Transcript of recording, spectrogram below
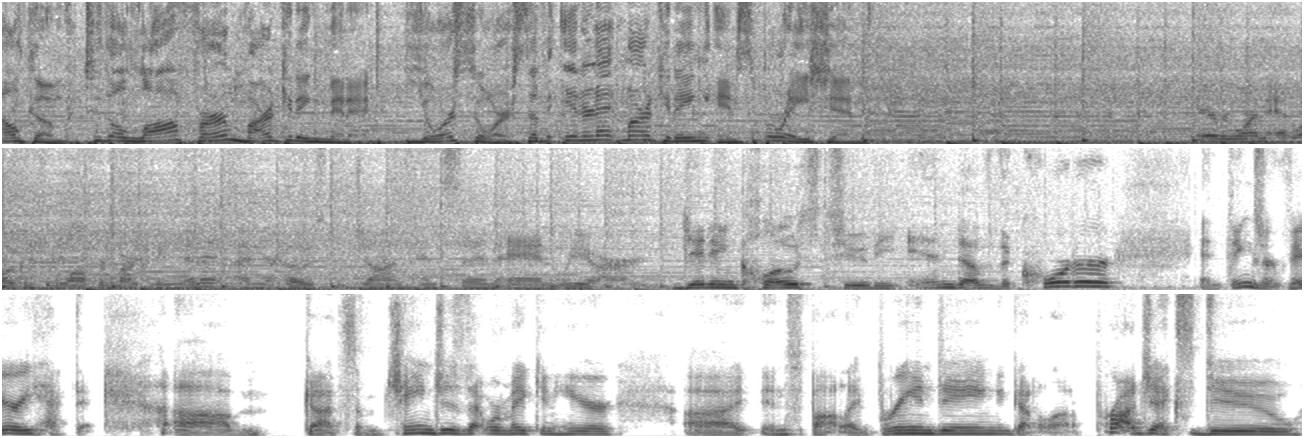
Welcome to the Law Firm Marketing Minute, your source of internet marketing inspiration. Hey everyone, and welcome to the Law Firm Marketing Minute. I'm your host, John Henson, and we are getting close to the end of the quarter, and things are very hectic. Um, got some changes that we're making here uh, in Spotlight branding. Got a lot of projects due,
